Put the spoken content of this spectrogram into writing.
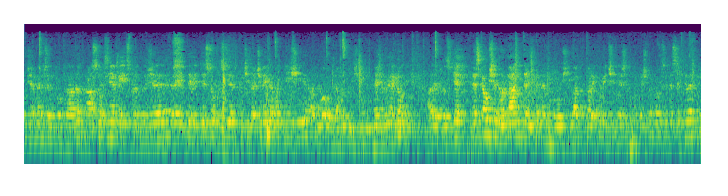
můžeme předpokládat násobně víc, protože eh, ty lidi jsou prostě počítačově gramotnější, nebo gramotnější, než byli negramotní ale prostě dneska už je normální ten internet používat daleko větší měřitku, než to bylo před deseti lety.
